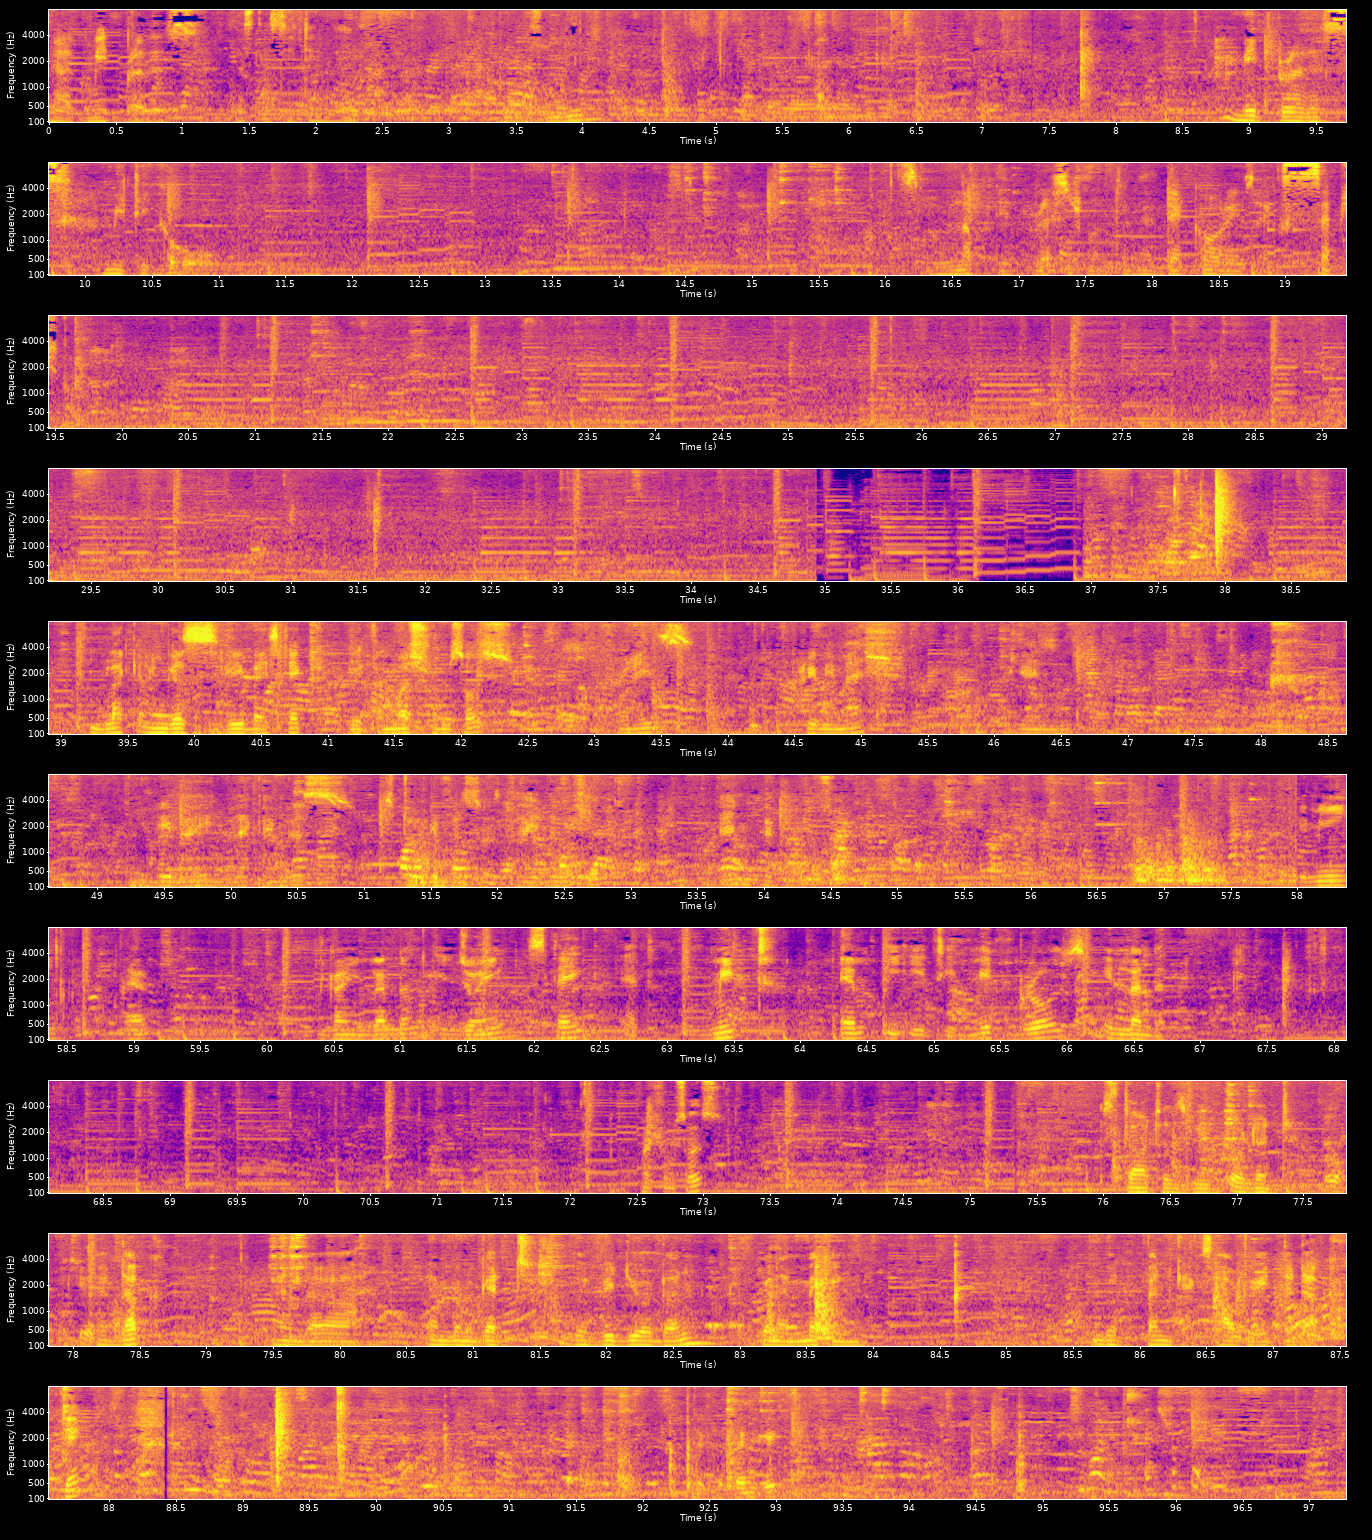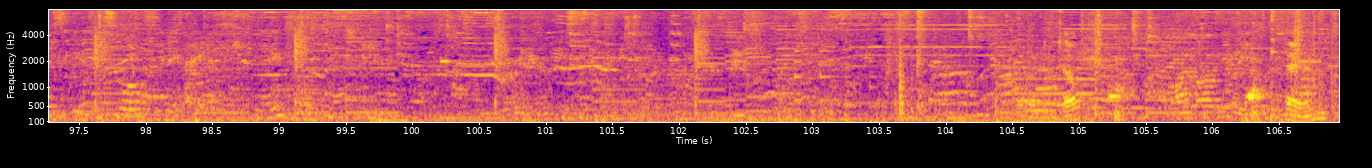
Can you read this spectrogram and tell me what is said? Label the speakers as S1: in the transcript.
S1: Yeah, Meet Brothers. The sitting there. Mm-hmm. Meet Brothers Meatico. It's a lovely restaurant and the decor is exceptional. Black Angus ribeye steak with mushroom sauce, fries, creamy mash, again ribeye, Black Angus, two different sauces, Thailand soup and pepper soup. Me guy in London enjoying steak at Meet M E E T Meet Bros in London. Mushroom sauce. Starters, we've ordered a duck, and uh, I'm gonna get the video done when I'm making the pancakes, how to eat the duck. Okay. Take the pancake.
S2: Do you want extra plates?
S1: And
